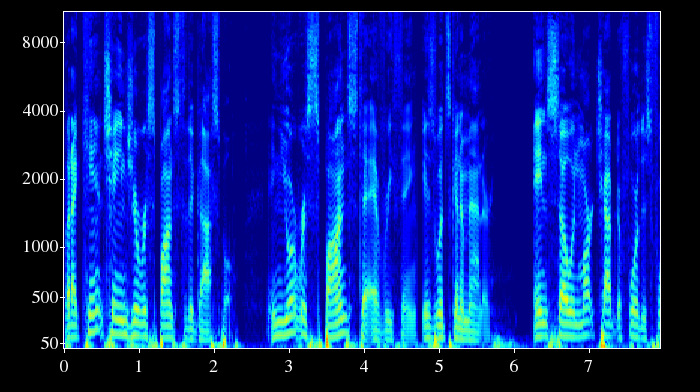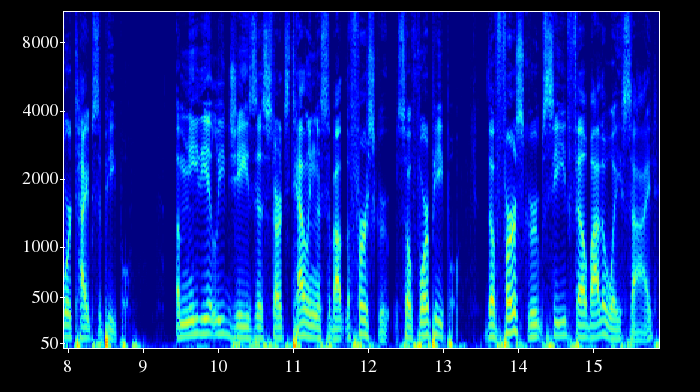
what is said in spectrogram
but I can't change your response to the gospel. And your response to everything is what's going to matter. And so in Mark chapter 4, there's four types of people immediately Jesus starts telling us about the first group. So, four people. The first group, seed fell by the wayside.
